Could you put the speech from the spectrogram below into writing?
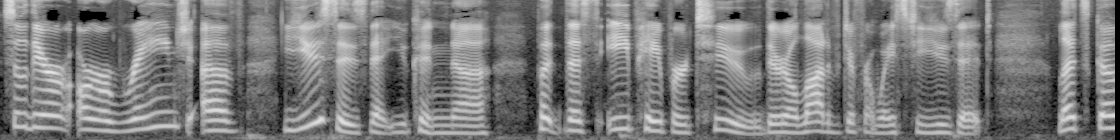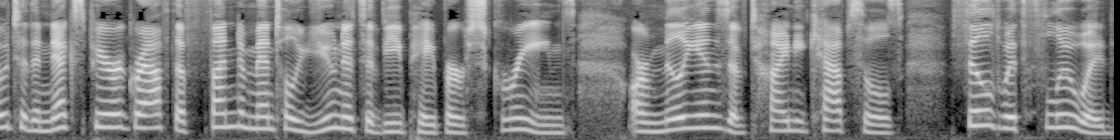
So, there are a range of uses that you can uh, put this e paper to. There are a lot of different ways to use it. Let's go to the next paragraph. The fundamental units of e paper screens are millions of tiny capsules filled with fluid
